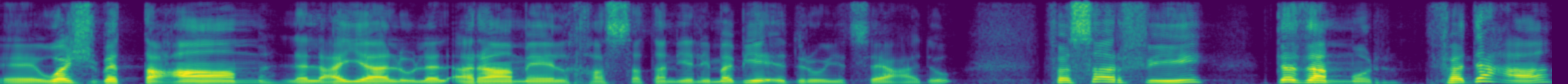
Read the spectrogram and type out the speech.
آه، وجبة طعام للعيال وللأرامل خاصة يلي ما بيقدروا يتساعدوا. فصار في تذمر. فدعا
